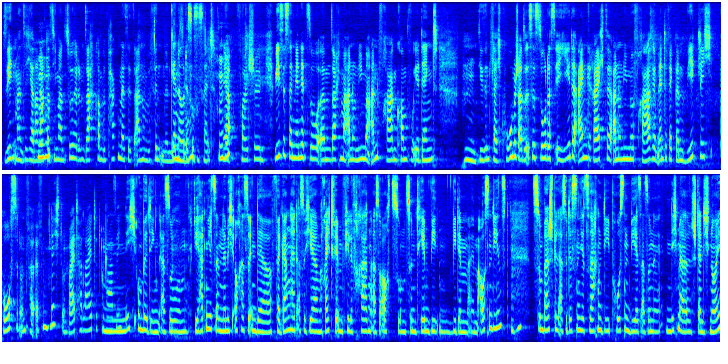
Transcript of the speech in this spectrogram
sehnt man sich ja danach, Mhm. dass jemand zuhört und sagt, komm, wir packen das jetzt an und wir finden eine Genau, Lösung. das ist es halt. Mhm. Ja, voll schön. Wie ist es denn, wenn jetzt so, ähm, sag ich mal, anonyme Anfragen kommen, wo ihr denkt, hm, die sind vielleicht komisch? Also ist es so, dass ihr jede eingereichte anonyme Frage im Endeffekt dann wirklich postet und veröffentlicht und weiterleitet quasi? Nicht unbedingt. Also wir hatten jetzt nämlich auch also in der Vergangenheit, also hier recht für eben viele Fragen, also auch zum, zu den Themen wie, wie dem Außendienst zum Beispiel. Also das sind jetzt Sachen, die posten wir jetzt also ne, nicht mehr ständig neu.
